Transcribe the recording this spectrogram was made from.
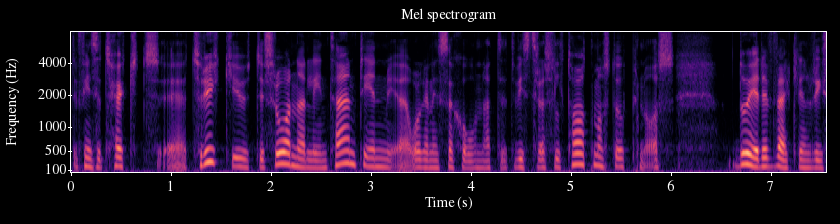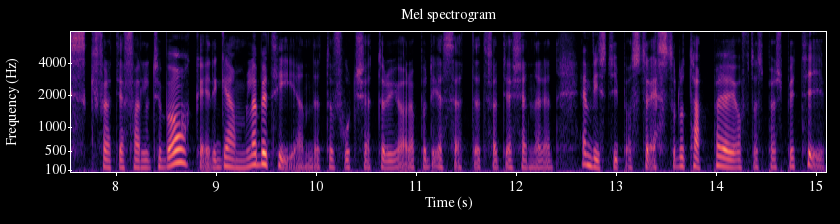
det finns ett högt eh, tryck utifrån eller internt i en eh, organisation att ett visst resultat måste uppnås då är det verkligen risk för att jag faller tillbaka i det gamla beteendet och fortsätter att göra på det sättet för att jag känner en, en viss typ av stress och då tappar jag ju oftast perspektiv.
